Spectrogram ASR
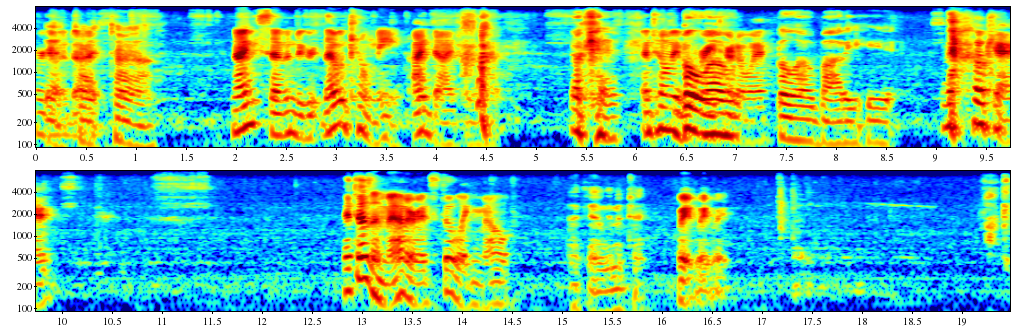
We're yeah, gonna turn die. it, turn it on. Ninety-seven degrees. That would kill me. I'd die from that. Okay. and tell me before Below. you turn away. Below body heat. okay. It doesn't matter. It's still like melt. Okay, I'm gonna turn. Wait wait wait. Fuck.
